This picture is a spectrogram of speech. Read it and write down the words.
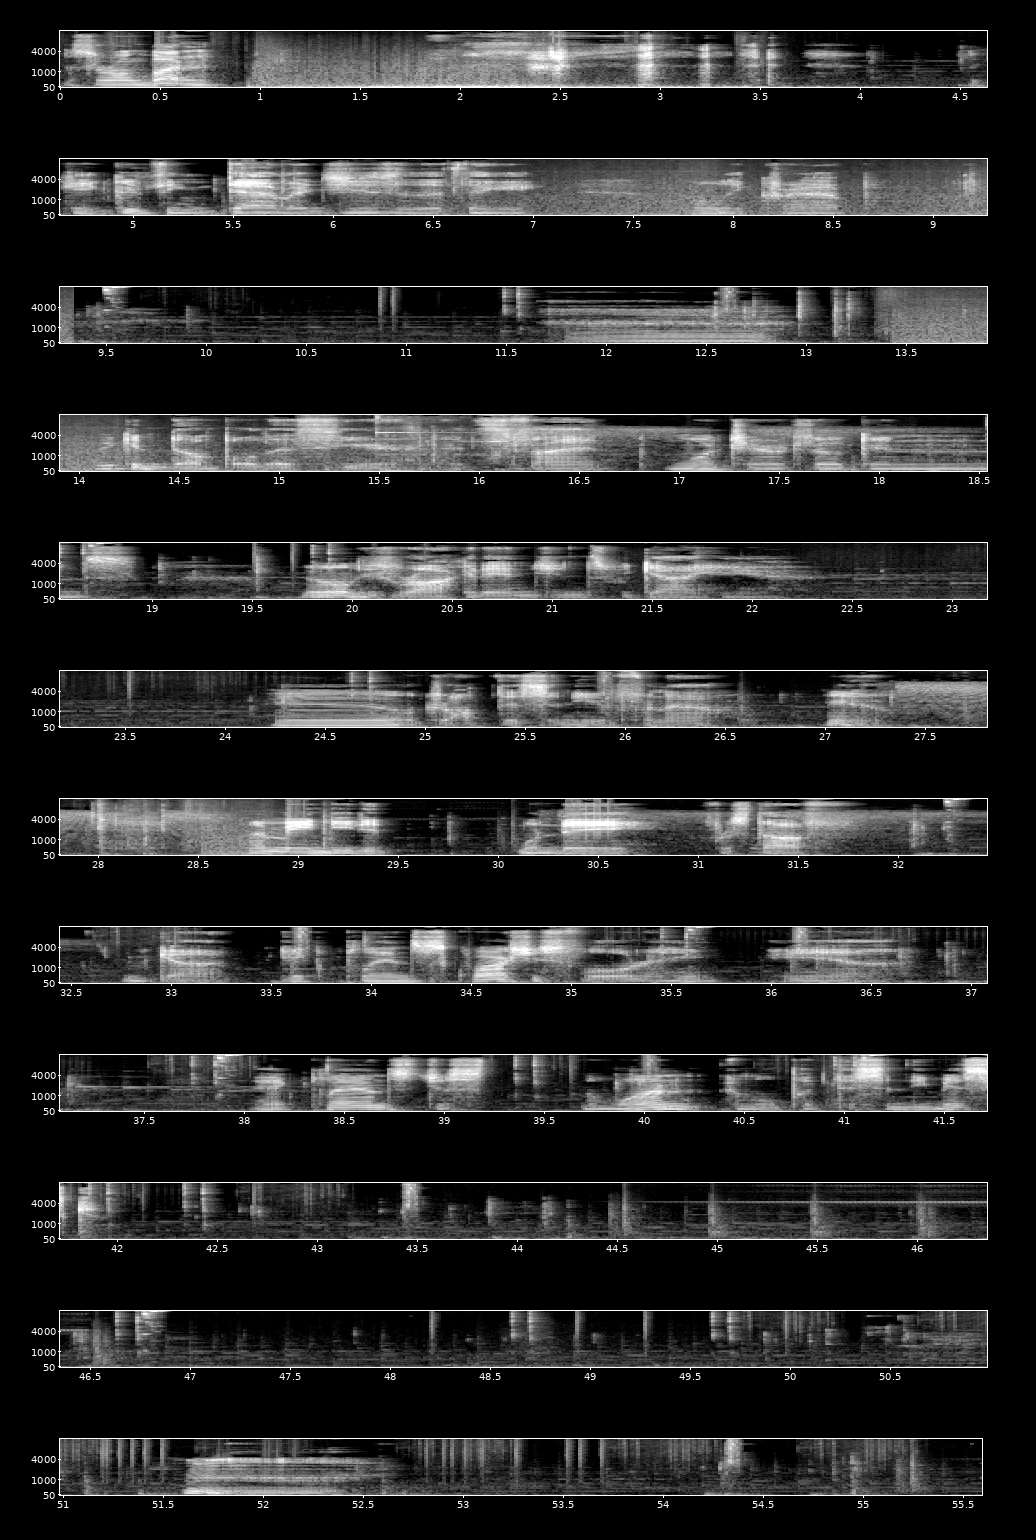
That's the wrong button. okay, good thing damage is the thingy. Holy crap. Uh, we can dump all this here. It's fine. More terra tokens. All these rocket engines we got here. Yeah, I'll drop this in here for now. Know, I may need it one day for stuff. We've got eggplant squashes full, right? Yeah. Eggplants, just the one, and we'll put this in the misc. Hmm.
